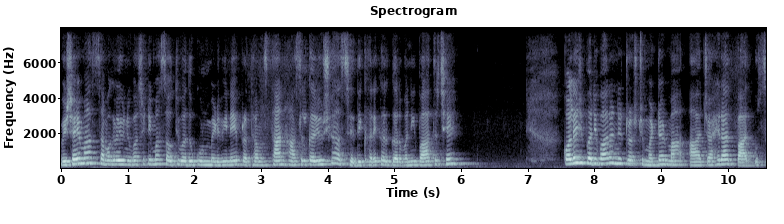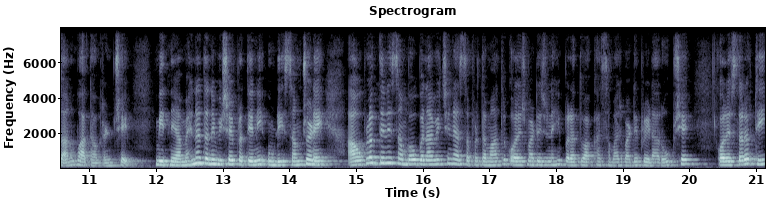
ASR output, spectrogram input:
વિષયમાં સમગ્ર યુનિવર્સિટીમાં સૌથી વધુ ગુણ મેળવીને પ્રથમ સ્થાન હાંસલ કર્યું છે. આ સિદ્ધિ ખરેખર ગર્વની વાત છે. કોલેજ પરિવાર અને ટ્રસ્ટી મંડળમાં આ જાહેરાત બાદ ઉત્સાહનું વાતાવરણ છે. મીતની આ મહેનત અને વિષય પ્રત્યેની ઊંડી સમજણે આ ઉપલબ્ધિને સંભવ બનાવી છે અને આ સફળતા માત્ર કોલેજ માટે જ નહીં, પરંતુ આખા સમાજ માટે પ્રેરણારૂપ છે. કોલેજ તરફથી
